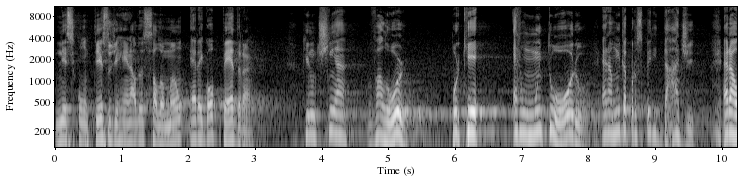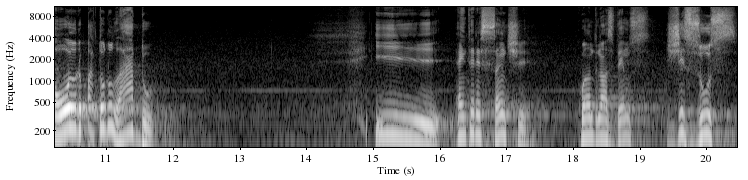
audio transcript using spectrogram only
nesse contexto de reinado de Salomão, era igual pedra que não tinha valor, porque era muito ouro, era muita prosperidade, era ouro para todo lado. E é interessante quando nós vemos Jesus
